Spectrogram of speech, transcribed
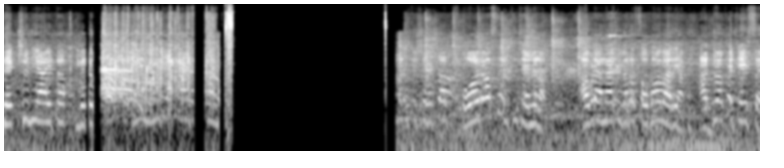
സെക്ഷലി ആയിട്ട് ഇവർ ശേഷം ഓരോ സ്ഥലത്തും ചെല്ലണം. അവിടെ എന്നാലും ഇവരുടെ സ്വഭാവം അറിയാം. അഡ്വക്കേറ്റേഴ്സ്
